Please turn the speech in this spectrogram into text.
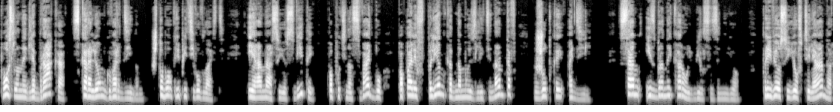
посланная для брака с королем Гвардином, чтобы укрепить его власть. И она с ее свитой по пути на свадьбу попали в плен к одному из лейтенантов жуткой Адиль. Сам избранный король бился за нее, привез ее в Телеанор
